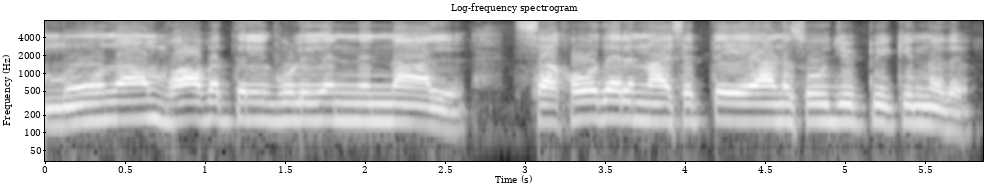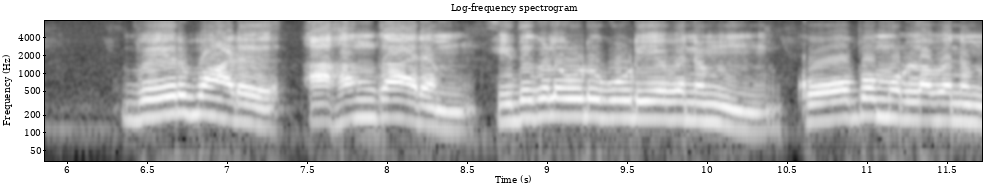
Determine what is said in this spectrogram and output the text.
മൂന്നാം ഭാവത്തിൽ ഗുളികൻ നിന്നാൽ സഹോദര നാശത്തെയാണ് സൂചിപ്പിക്കുന്നത്. വേർപാട് അഹങ്കാരം ഇതുകളോടുകൂടിയവനും കോപമുള്ളവനും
